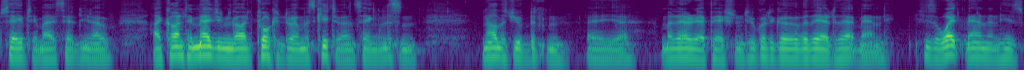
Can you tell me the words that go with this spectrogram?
saved him. I said, you know, I can't imagine God talking to a mosquito and saying, listen, now that you've bitten a uh, malaria patient, you've got to go over there to that man. He's a white man and he's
